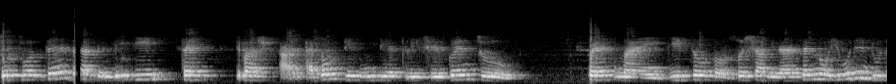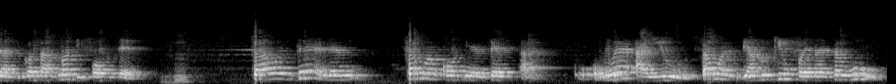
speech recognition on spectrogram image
So it was there that the lady said, if I, sh- I, I don't pay immediately, she's going to spread my details on social media. I said, no, you wouldn't do that because I've not defaulted. So I was there, and then someone called me and said, uh, where are you? Someone, they are looking for you. And I said, who?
